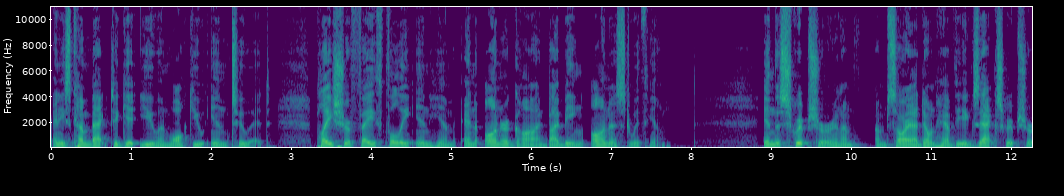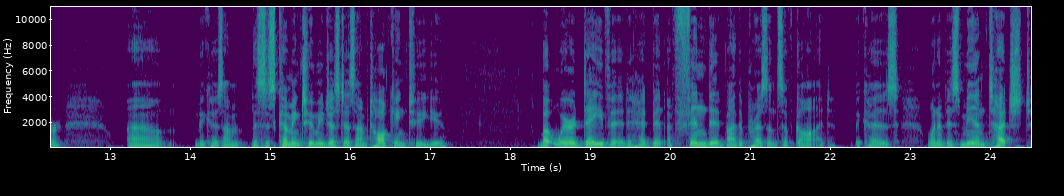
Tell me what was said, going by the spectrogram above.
and He's come back to get you and walk you into it. Place your faith fully in Him and honor God by being honest with Him. In the scripture, and I'm I'm sorry I don't have the exact scripture um, because I'm this is coming to me just as I'm talking to you. But where David had been offended by the presence of God because one of his men touched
